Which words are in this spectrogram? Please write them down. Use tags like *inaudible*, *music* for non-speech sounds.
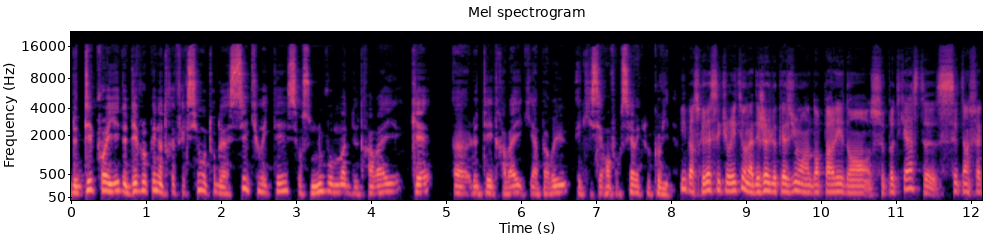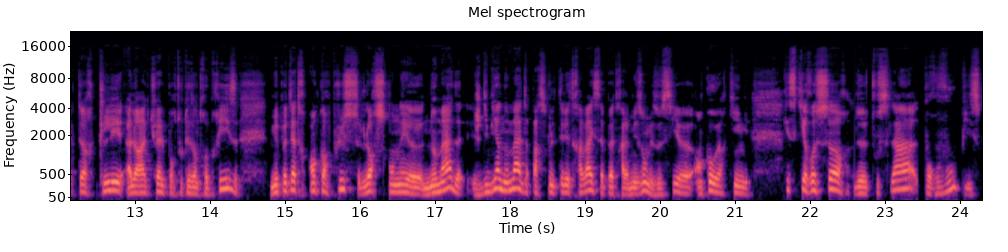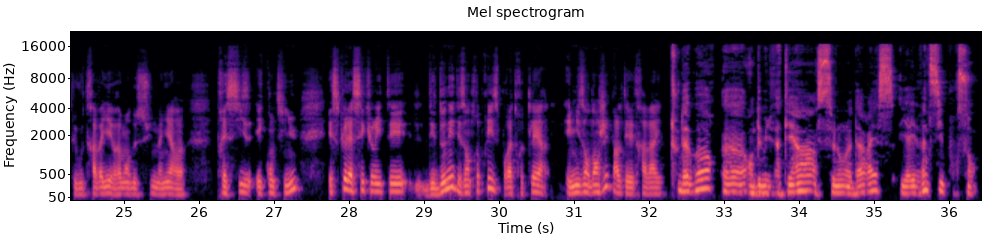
de déployer, de développer notre réflexion autour de la sécurité sur ce nouveau mode de travail qu'est euh, le télétravail qui est apparu et qui s'est renforcé avec le Covid. Oui, parce que la sécurité, on a déjà eu l'occasion hein, d'en parler dans ce podcast, c'est un facteur clé à l'heure actuelle pour toutes les entreprises, mais peut-être encore plus lorsqu'on est euh, nomade. Je dis bien nomade parce que le télétravail, ça peut être à la maison, mais aussi euh, en coworking. Qu'est-ce qui ressort de tout cela pour vous, puisque vous travaillez vraiment dessus de manière précise et continue Est-ce que la sécurité des données des entreprises, pour être clair, est mise en danger par le télétravail? Tout d'abord, euh, en 2021, selon la DARES, il y avait 26%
